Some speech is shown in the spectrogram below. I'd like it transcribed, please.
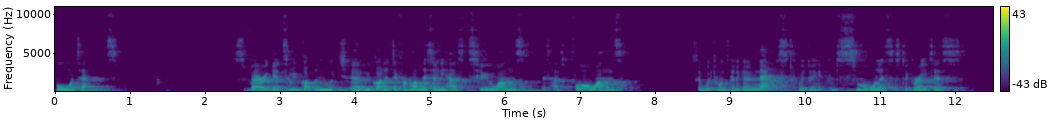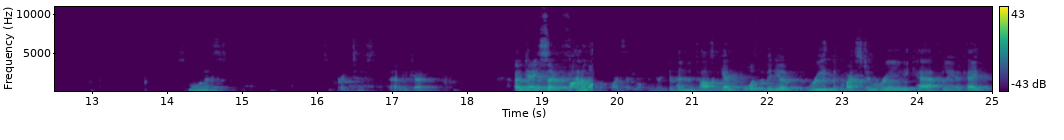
four tens. It's very good. So we've got them, which uh, we've got a different one. This only has two ones. This has four ones. So which one's going to go next? We're doing it from smallest to greatest. Smallest to greatest. There we go. Okay, so final one before I set you off on your independent task. Again, pause the video, read the question really carefully, okay?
